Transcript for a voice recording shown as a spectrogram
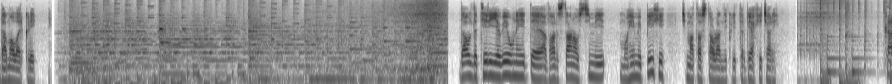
ادامه ورکړي. دا ول د تیری یوې اونۍ د افغانستان او سیمې مهمه پیښه چې ما تاسو ته وړاندې کړې تر بیا خې چاره که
